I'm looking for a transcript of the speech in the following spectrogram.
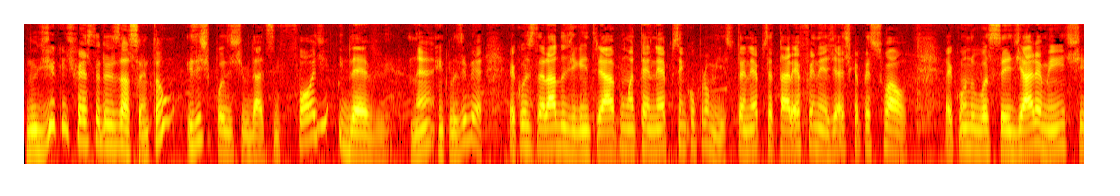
No dia que a gente fez a esterilização. Então, existe positividade sim, pode e deve. Né? Inclusive, é, é considerado, diga entre aspas, uma TENEP sem compromisso. TENEP é tarefa energética pessoal. É quando você diariamente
